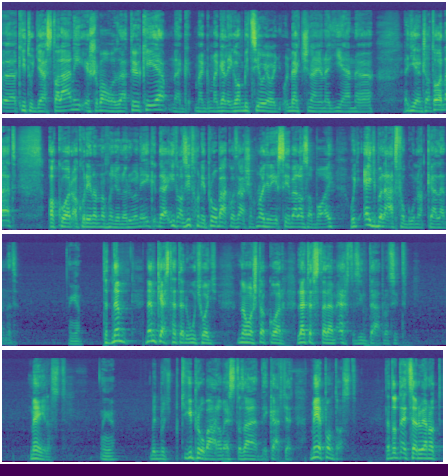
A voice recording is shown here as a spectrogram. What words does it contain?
ö, ki tudja ezt találni, és van hozzá tőkéje, meg, meg, meg elég ambíciója, hogy, hogy megcsináljon egy ilyen, ö, egy ilyen csatornát, akkor, akkor én annak nagyon örülnék, de itt az itthoni próbálkozások nagy részével az a baj, hogy egyből átfogónak kell lenned. Igen. Tehát nem, nem kezdheted úgy, hogy na most akkor letesztelem ezt az Intel procit. Miért azt? Igen. Vagy, vagy kipróbálom ezt az AMD kártyát. Miért pont azt? Tehát ott egyszerűen ott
